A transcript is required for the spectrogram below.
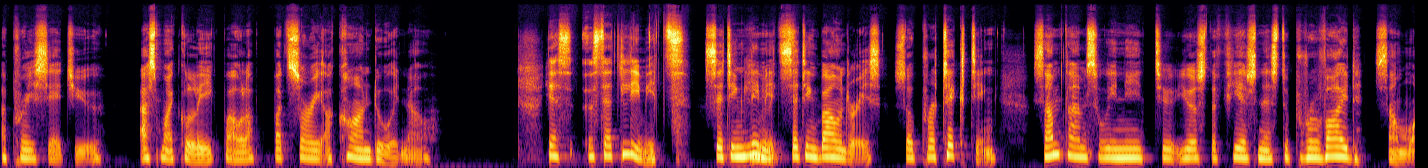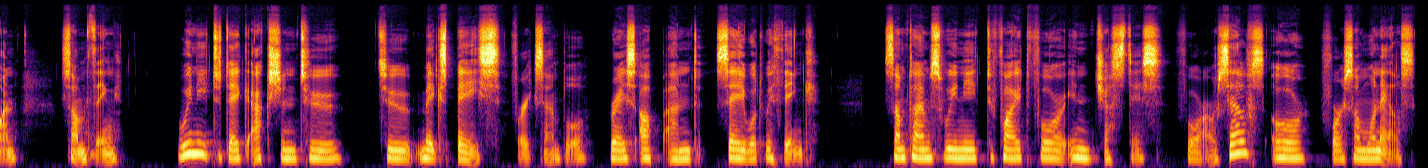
appreciate you as my colleague Paula, but sorry, I can't do it now. Yes, set limits. Setting limits, setting boundaries. So protecting. Sometimes we need to use the fierceness to provide someone something. We need to take action to to make space, for example, raise up and say what we think. Sometimes we need to fight for injustice for ourselves or for someone else.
